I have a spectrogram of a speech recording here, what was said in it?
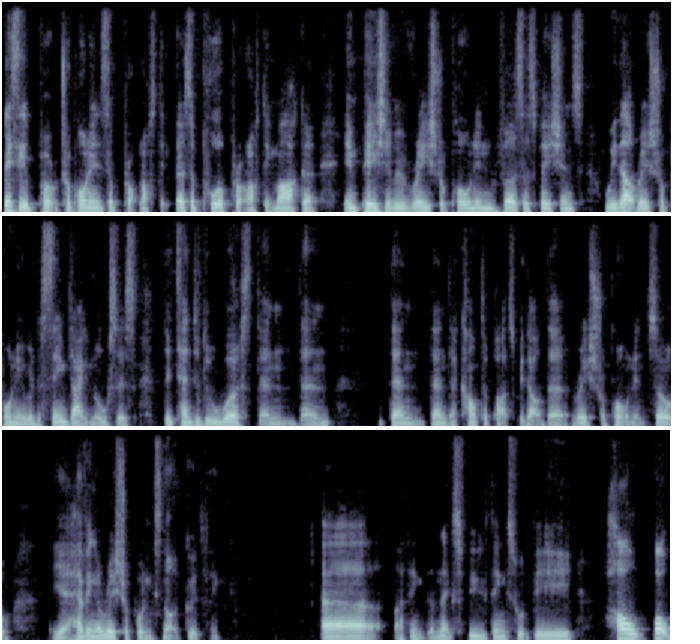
basically troponin is a prognostic. It's a poor prognostic marker in patients with raised troponin versus patients without raised troponin with the same diagnosis. They tend to do worse than than than than their counterparts without the raised troponin. So yeah, having a raised troponin is not a good thing. Uh, I think the next few things would be how what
